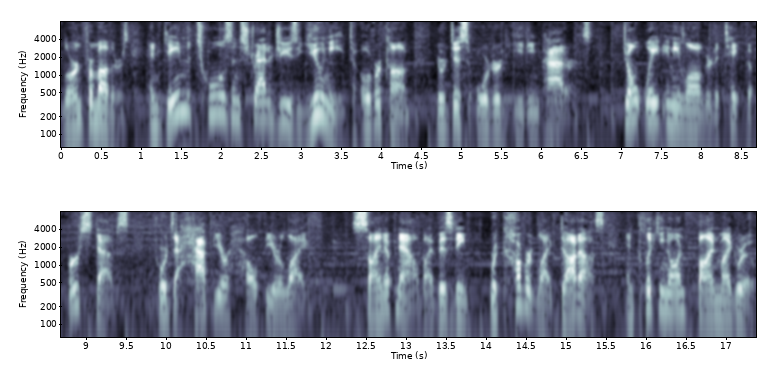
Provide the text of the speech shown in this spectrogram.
learn from others, and gain the tools and strategies you need to overcome your disordered eating patterns. Don't wait any longer to take the first steps towards a happier, healthier life. Sign up now by visiting recoveredlife.us and clicking on Find My Group.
